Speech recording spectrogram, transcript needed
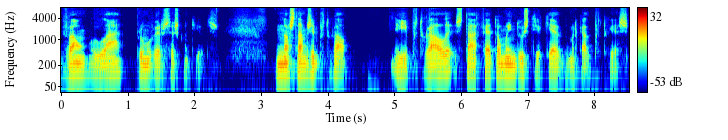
vão lá promover os seus conteúdos. Nós estamos em Portugal e Portugal está afeta a uma indústria que é do mercado português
